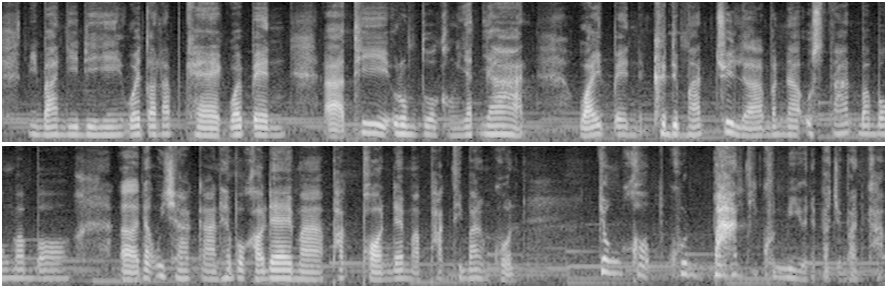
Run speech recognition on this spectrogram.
ๆ มีบ้านดีๆ ไว้ต้อนรับแขก ไว้เป็นที่รวมตัวของญาติญาติ ไว้เป็นคือดิมัตช่วยเหลือบรรดาอุสตาดบาบงบาบอเอ่อนักวิชาการให้พวกเขาได้มาพักผ่อนได้มาพักที่บ้านของคุณจงขอบคุณบ้านที่คุณมีอยู่ในปัจจุบันครับ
